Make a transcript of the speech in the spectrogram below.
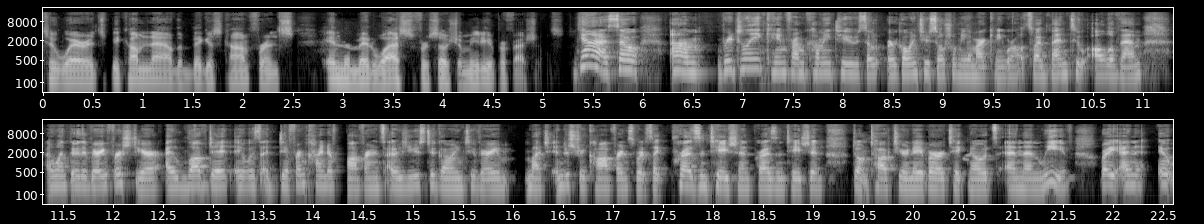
to where it's become now the biggest conference in the midwest for social media professionals. Yeah so um originally came from coming to so or going to social media marketing world so i've been to all of them. I went through the very first year. I loved it. It was a different kind of conference. I was used to going to very much industry conference where it's like presentation presentation. Don't talk to your neighbor take notes and then leave. Right? And it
